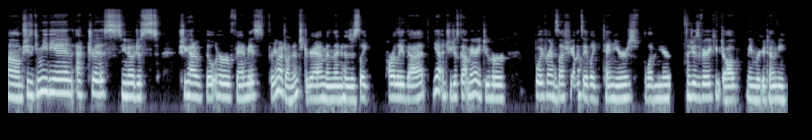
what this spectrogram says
Um, she's a comedian, actress, you know, just she kind of built her fan base pretty much on Instagram and then has just like parlayed that. Yeah, and she just got married to her boyfriend slash fiance of like 10 years, 11 years. And she has a very cute dog named Rigatoni.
